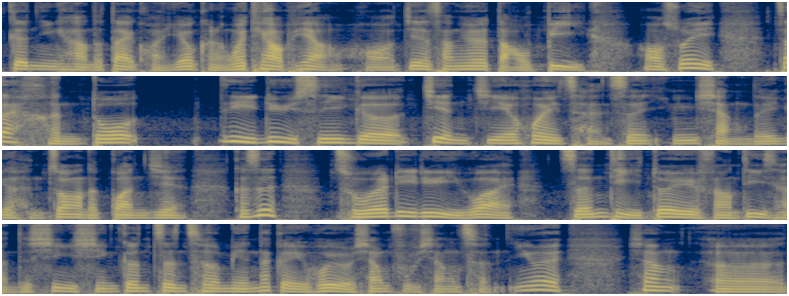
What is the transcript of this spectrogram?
跟银行的贷款有可能会跳票，哦，建商就会倒闭，哦，所以在很多。利率是一个间接会产生影响的一个很重要的关键。可是除了利率以外，整体对于房地产的信心跟政策面，那个也会有相辅相成。因为像呃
